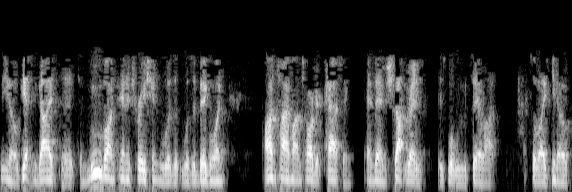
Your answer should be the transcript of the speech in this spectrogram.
you know, getting guys to, to move on penetration was, was a big one. On time, on target passing, and then shot ready is what we would say a lot. So like, you know,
